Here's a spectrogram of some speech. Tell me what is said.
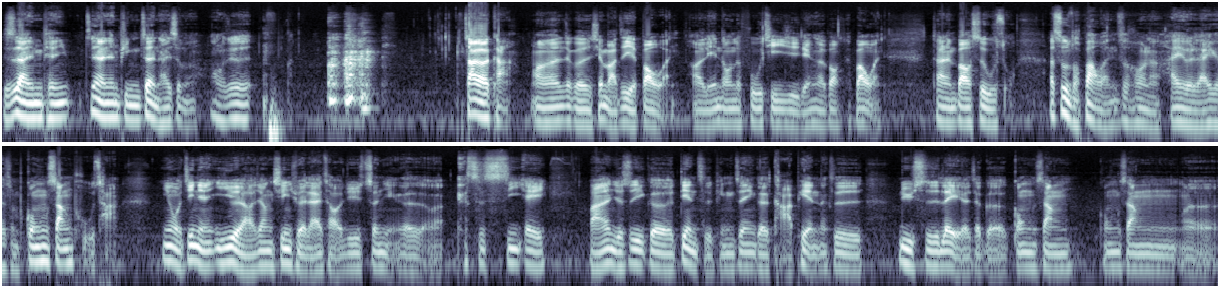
自然凭自然人凭证还是什么哦，就是 插个卡啊，这个先把自己报完啊，连同的夫妻一起联合报报完，才能报事务所。那事务所报完之后呢，还有来一个什么工商普查，因为我今年一月好像心血来潮去申请一个 XCA。反正就是一个电子凭证，一个卡片，那是律师类的这个工商工商呃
